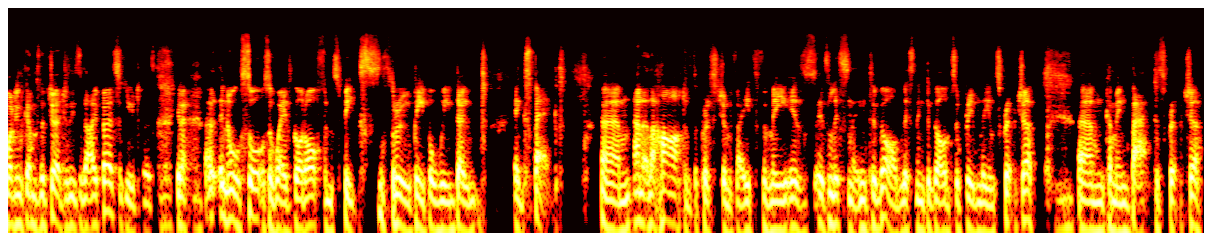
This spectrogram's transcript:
wanting to come to the church as he's the guy who us. You know, uh, in all sorts of ways, God often speaks through people we don't expect. Um, and at the heart of the Christian faith for me is is listening to God, listening to God supremely in Scripture, um, coming back to Scripture,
